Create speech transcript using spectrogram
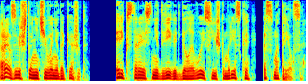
Разве что ничего не докажут. Эрик, стараясь не двигать головой, слишком резко осмотрелся.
